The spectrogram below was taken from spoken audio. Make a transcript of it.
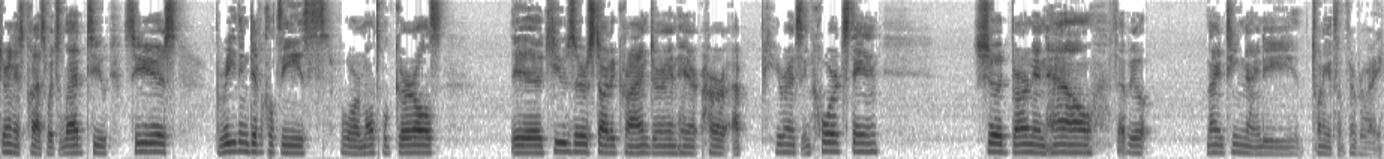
during his class, which led to serious breathing difficulties for multiple girls. The accuser started crying during her, her appearance in court, stating should burn in hell. February 1990, 20th of February.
